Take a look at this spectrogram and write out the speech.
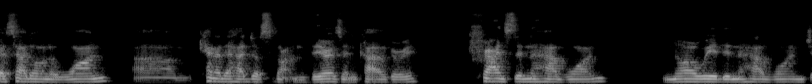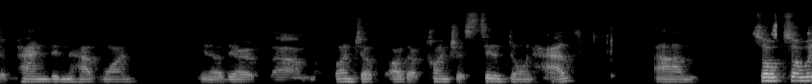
US had only one. Um, Canada had just gotten theirs in Calgary. France didn't have one. Norway didn't have one. Japan didn't have one. You know, there are um, a bunch of other countries still don't have. Um, So, so we,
